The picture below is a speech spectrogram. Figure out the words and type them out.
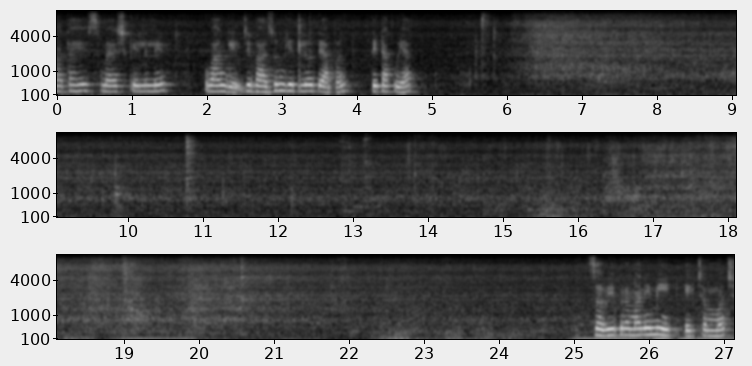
आता हे स्मॅश केलेले वांगे जे भाजून घेतले होते आपण ते टाकूयात. चवीप्रमाणे मीठ एक चम्मच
